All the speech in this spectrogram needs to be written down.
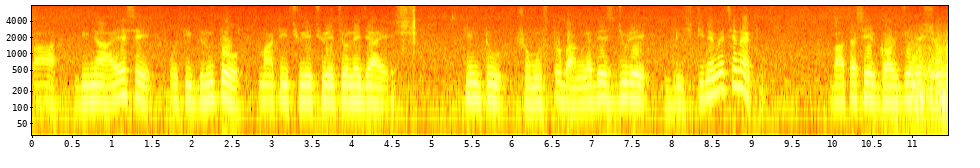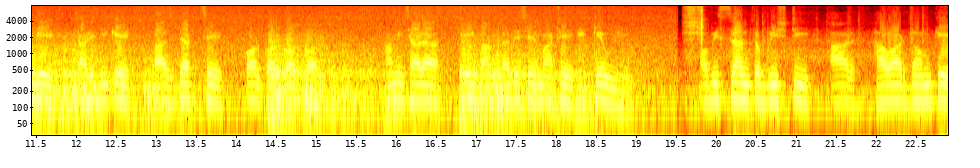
পা বিনা আয়েসে অতি দ্রুত মাটি ছুঁয়ে ছুঁয়ে চলে যায়। কিন্তু সমস্ত বাংলাদেশ জুড়ে বৃষ্টি নেমেছে নাকি? বাতাসের গর্জনের সঙ্গে চারিদিকে বাস ডাকছে কর কর কর কর আমি ছাড়া এই বাংলাদেশের মাঠে কেউ নেই। অবিশ্রান্ত বৃষ্টি আর হাওয়ার দমকে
